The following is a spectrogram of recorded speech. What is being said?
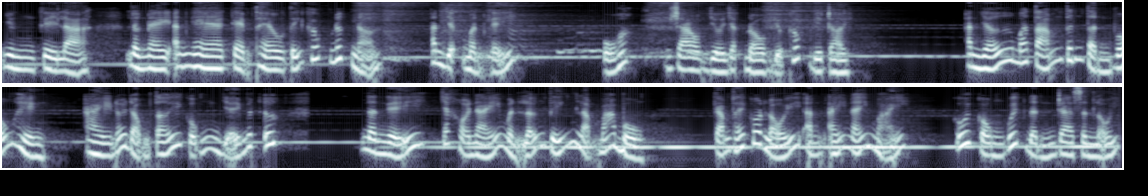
Nhưng kỳ lạ, lần này anh nghe kèm theo tiếng khóc nức nở. Anh giật mình nghĩ, Ủa, sao vừa giặt đồ vừa khóc vậy trời? Anh nhớ má Tám tính tình vốn hiền, ai nói động tới cũng dễ mít ướt, nên nghĩ chắc hồi nãy mình lớn tiếng làm má buồn. Cảm thấy có lỗi anh ấy nấy mãi, cuối cùng quyết định ra xin lỗi.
